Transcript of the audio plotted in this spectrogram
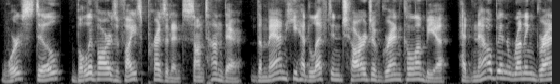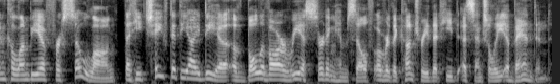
Worse still, Bolivar's vice president, Santander, the man he had left in charge of Gran Colombia, had now been running Gran Colombia for so long that he chafed at the idea of Bolivar reasserting himself over the country that he'd essentially abandoned.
